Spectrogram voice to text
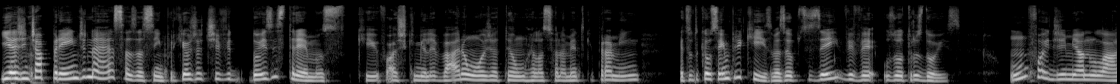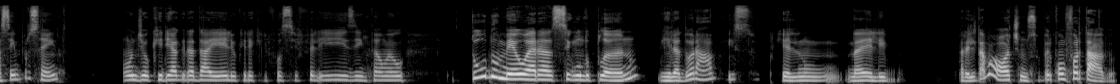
E a gente aprende nessas, assim, porque eu já tive dois extremos que acho que me levaram hoje a ter um relacionamento que pra mim é tudo que eu sempre quis, mas eu precisei viver os outros dois. Um foi de me anular 100%, onde eu queria agradar ele, eu queria que ele fosse feliz, então eu tudo meu era segundo plano, e ele adorava isso, porque ele não, né, ele para ele tava ótimo, super confortável.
